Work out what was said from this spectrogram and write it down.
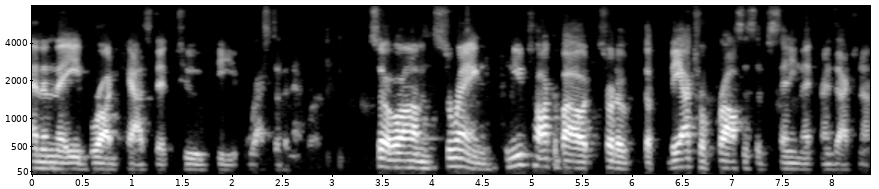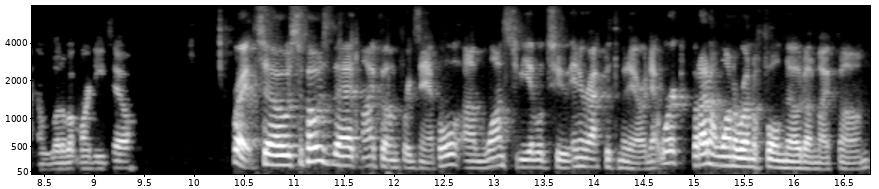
and then they broadcast it to the rest of the network. So um, Sarang, can you talk about sort of the, the actual process of sending that transaction out in a little bit more detail? Right. So suppose that my phone, for example, um, wants to be able to interact with the Monero network, but I don't want to run a full node on my phone.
